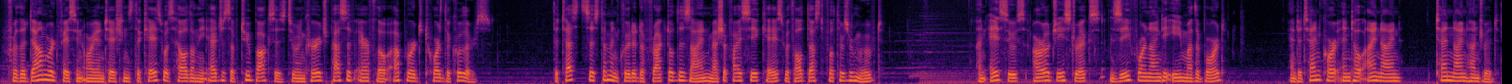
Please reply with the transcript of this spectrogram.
For the downward facing orientations, the case was held on the edges of two boxes to encourage passive airflow upward toward the coolers. The test system included a fractal design Meshify C case with all dust filters removed, an Asus ROG Strix Z490E motherboard, and a 10-core Intel i9 10900.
